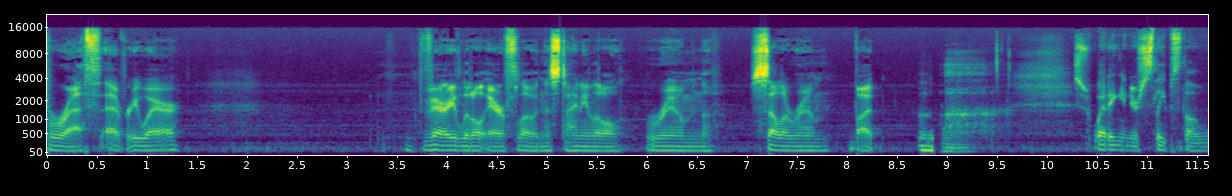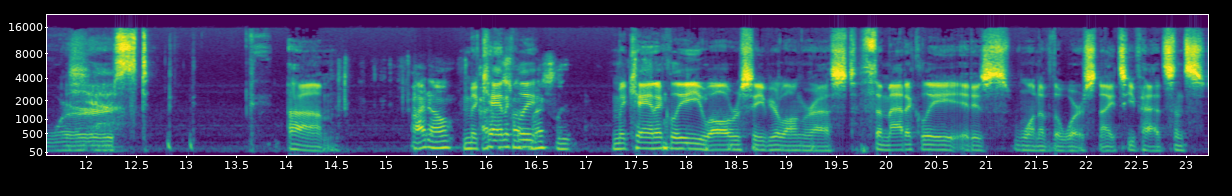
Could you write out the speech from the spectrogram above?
breath everywhere. Very little airflow in this tiny little room in the cellar room, but Sweating in your sleep's the worst. um, I don't. I don't Mechanically- sweat my sleep. mechanically you all receive your long rest. Thematically, it is one of the worst nights you've had since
